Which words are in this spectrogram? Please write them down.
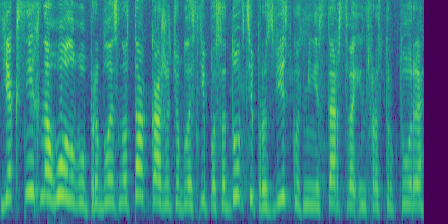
Як сніг на голову, приблизно так кажуть обласні посадовці про звістку з Міністерства інфраструктури.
